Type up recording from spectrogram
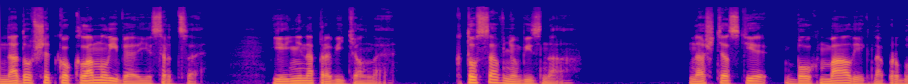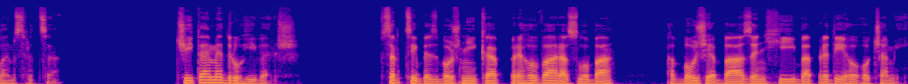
Nadovšetko klamlivé je srdce. Je nenapraviteľné. Kto sa v ňom vyzná? Našťastie Boh má liek na problém srdca. Čítajme druhý verš. V srdci bezbožníka prehovára zloba a Božia bázeň chýba pred jeho očami.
